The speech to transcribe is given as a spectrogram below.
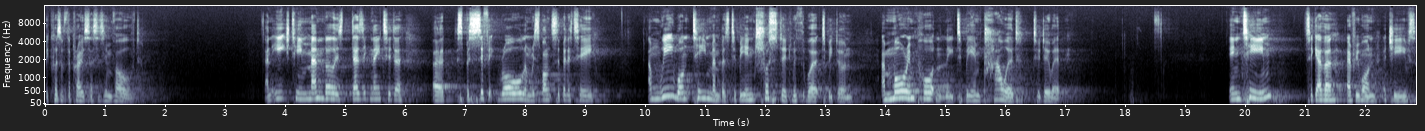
because of the processes involved. And each team member is designated a, a specific role and responsibility. And we want team members to be entrusted with the work to be done, and more importantly, to be empowered to do it. In team, together, everyone achieves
